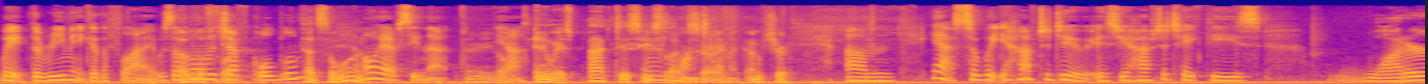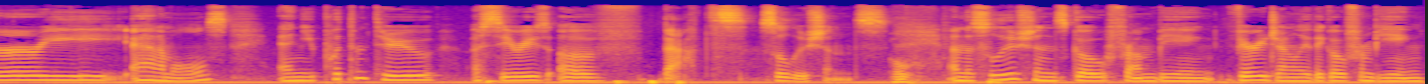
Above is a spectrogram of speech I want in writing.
wait the remake of The Fly? Was that Of the one The with Fly. Jeff Goldblum? That's the one. Oh, yeah, I've seen that. There you go. Yeah. Anyways, back to sea was a slugs. long Sorry. time ago. I'm Sure. Um, yeah, so what you have to do is you have to take these watery animals and you put them through a series of baths, solutions. Oh. And the solutions go from being, very generally, they go from being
